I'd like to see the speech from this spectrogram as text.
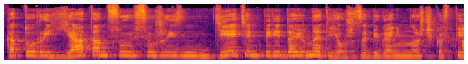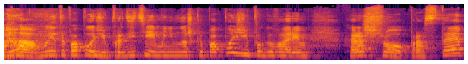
который я танцую всю жизнь, детям передаю. Ну, это я уже забегаю немножечко вперед. Ага, мы это попозже, про детей мы немножко попозже поговорим. Хорошо, про степ.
